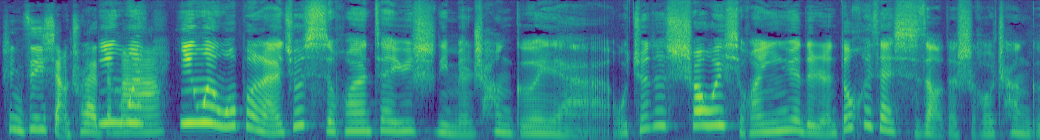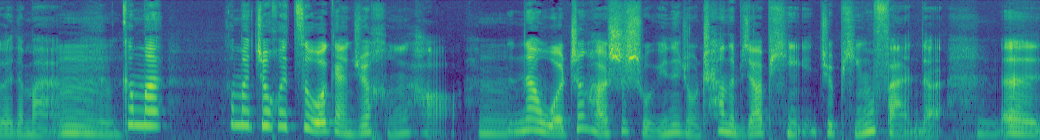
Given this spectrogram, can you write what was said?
是你自己想出来的吗？因为我本来就喜欢在浴室里面唱歌呀，我觉得稍微喜欢音乐的人都会在洗澡的时候唱歌的嘛，嗯根本根本就会自我感觉很好。嗯那我正好是属于那种唱的比较平就平凡的，嗯呃，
